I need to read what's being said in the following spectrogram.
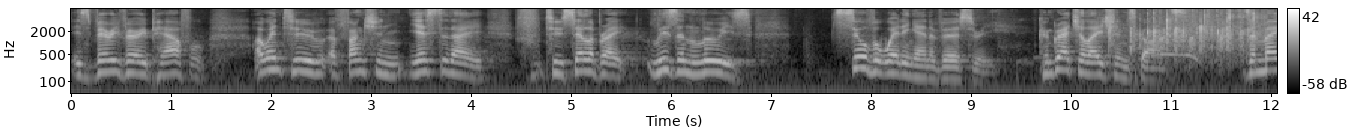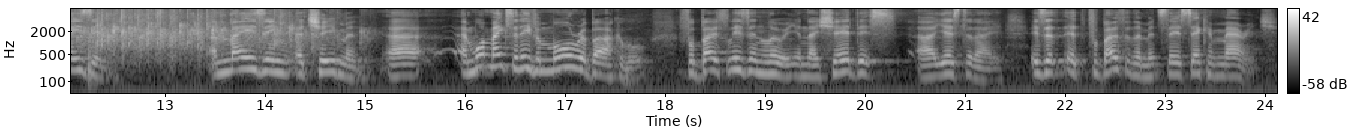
is very, very powerful. I went to a function yesterday f- to celebrate Liz and Louis' silver wedding anniversary. Congratulations, guys. It's amazing. Amazing achievement. Uh, and what makes it even more remarkable for both Liz and Louis, and they shared this uh, yesterday is that it, for both of them, it's their second marriage.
